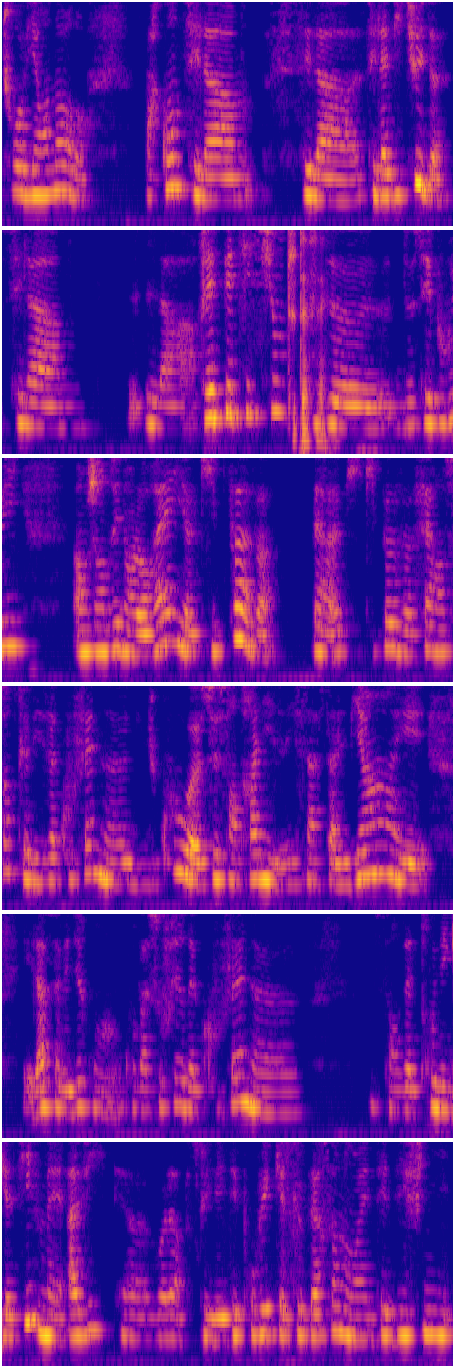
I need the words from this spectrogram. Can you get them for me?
tout revient en ordre. Par contre, c'est la, c'est la, c'est l'habitude, c'est la, la répétition Tout à fait. de, de ces bruits engendrés dans l'oreille qui peuvent faire- qui, qui peuvent faire en sorte que les acouphènes du coup se centralisent, ils s'installent bien et, et là ça veut dire qu'on va souffrir d'acouphènes euh, sans être trop négative mais à vie Euh, voilà parce qu'il a été prouvé que quelques personnes ont été défini-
